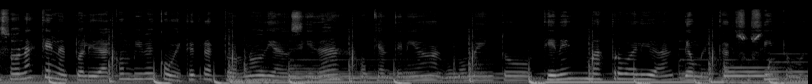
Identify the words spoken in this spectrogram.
Personas que en la actualidad conviven con este trastorno de ansiedad o que han tenido en algún momento tienen más probabilidad de aumentar sus síntomas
